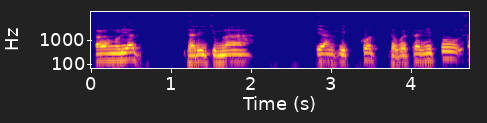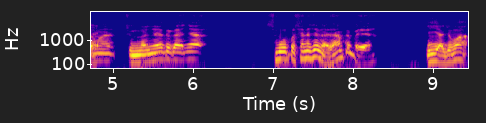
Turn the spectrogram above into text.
Kalau ngelihat dari jumlah yang ikut double track itu sama jumlahnya itu kayaknya 10% aja nggak sampai Pak ya. iya cuma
